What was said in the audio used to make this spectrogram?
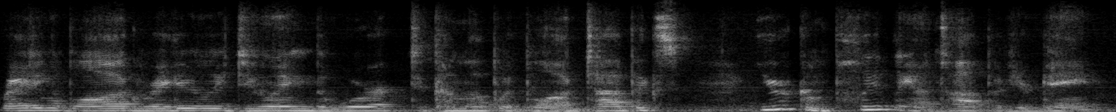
writing a blog, regularly doing the work to come up with blog topics, you're completely on top of your game.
